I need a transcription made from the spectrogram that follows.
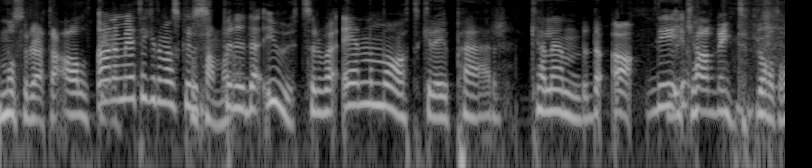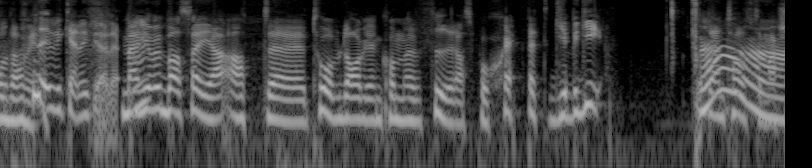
Måste du äta allt det. Ja, men jag tänkte att man skulle samma sprida ut så det var en matgrej per kalenderdag. Ja, det... Vi kan inte prata om det här mer. Nej, vi kan inte göra det. Men Mm. jag vill bara säga att eh, Taube-dagen kommer firas på skeppet Gbg. Den 12 Ah. mars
